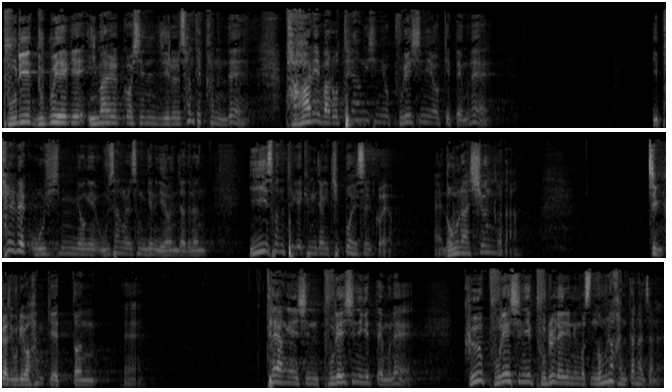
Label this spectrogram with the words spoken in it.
불이 누구에게 임할 것인지를 선택하는데 바알이 바로 태양신이요 불의 신이었기 때문에 이 850명의 우상을 섬기는 예언자들은 이 선택에 굉장히 기뻐했을 거예요. 네, 너무나 쉬운 거다. 지금까지 우리와 함께 했던 네, 태양의 신, 불의 신이기 때문에 그 불의 신이 불을 내리는 것은 너무나 간단하잖아요.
